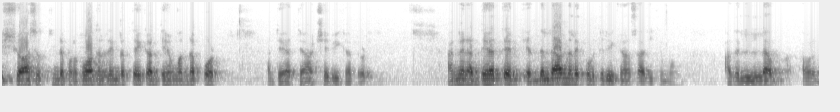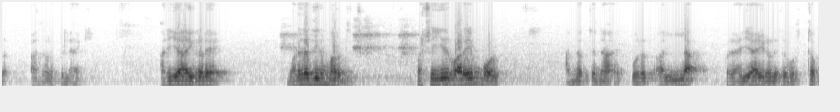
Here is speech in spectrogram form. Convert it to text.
വിശ്വാസത്തിന്റെ പ്രബോധന രംഗത്തേക്ക് അദ്ദേഹം വന്നപ്പോൾ അദ്ദേഹത്തെ ആക്ഷേപിക്കാൻ തുടങ്ങി. അങ്ങനെ അദ്ദേഹത്തെ എന്തെല്ലാം നിലയ്ക്ക് ഉദ്ധരിക്കാൻ സാധിക്കുമോ അതെല്ലാം അവർ നടപ്പിലാക്കി അനുയായികളെ വളരെയധികം വർദ്ധിച്ചു പക്ഷേ ഇത് പറയുമ്പോൾ അന്നത്തെ ഒരു നല്ല ഒരു അനുയായികൾ ഇത് വൃത്തം.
